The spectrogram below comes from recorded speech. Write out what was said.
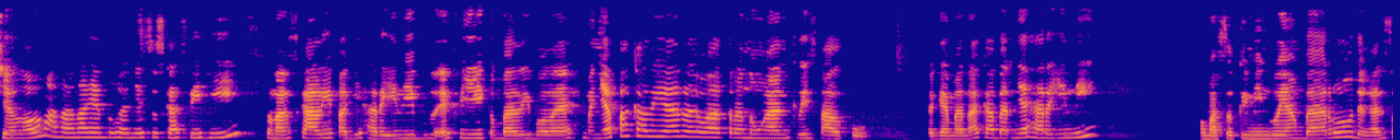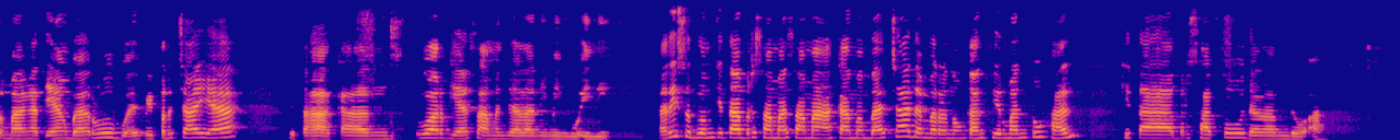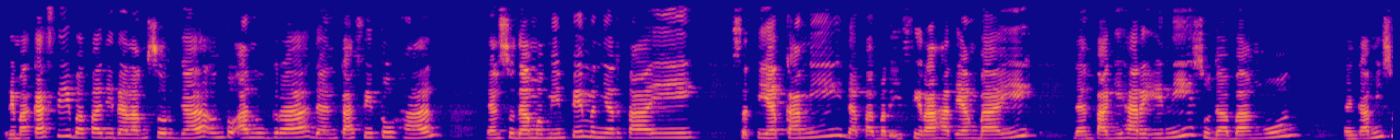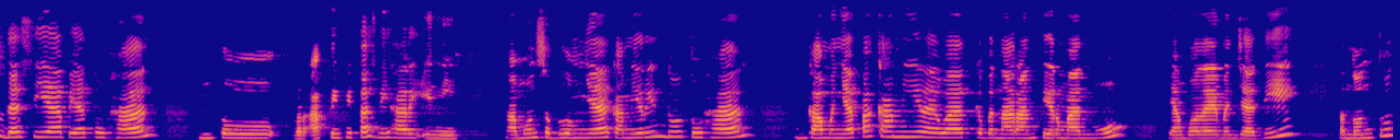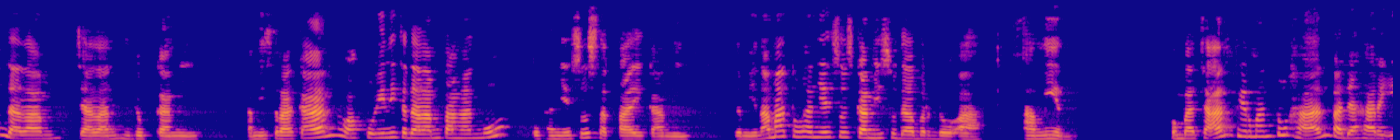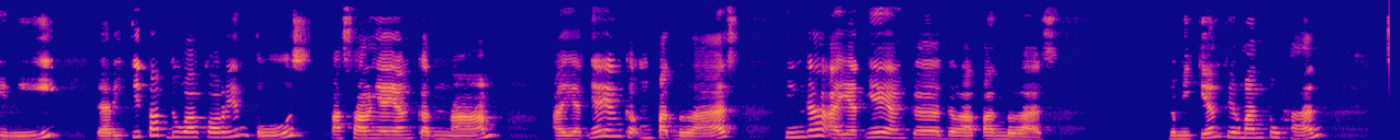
Shalom anak-anak yang Tuhan Yesus kasihi. Senang sekali pagi hari ini Bu Evi kembali boleh menyapa kalian lewat renungan kristalku. Bagaimana kabarnya hari ini? Memasuki minggu yang baru dengan semangat yang baru, Bu Evi percaya kita akan luar biasa menjalani minggu ini. Mari sebelum kita bersama-sama akan membaca dan merenungkan firman Tuhan, kita bersatu dalam doa. Terima kasih Bapak di dalam surga untuk anugerah dan kasih Tuhan yang sudah memimpin menyertai setiap kami dapat beristirahat yang baik dan pagi hari ini sudah bangun dan kami sudah siap ya Tuhan untuk beraktivitas di hari ini. Namun sebelumnya kami rindu Tuhan Engkau menyapa kami lewat kebenaran firman-Mu yang boleh menjadi penuntun dalam jalan hidup kami. Kami serahkan waktu ini ke dalam tangan-Mu, Tuhan Yesus sertai kami. Demi nama Tuhan Yesus kami sudah berdoa. Amin. Pembacaan firman Tuhan pada hari ini dari kitab 2 Korintus pasalnya yang ke-6, ayatnya yang ke-14 hingga ayatnya yang ke-18. Demikian firman Tuhan,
